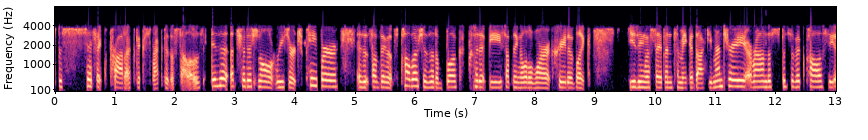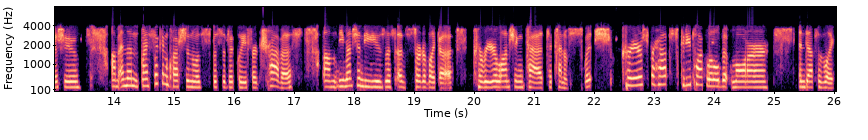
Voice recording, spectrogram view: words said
specific product expected of fellows? Is it a traditional research paper? Is it something that's published? Is it a book? Could it be something a little more creative, like using the stipend to make a documentary around a specific policy issue. Um, and then my second question was specifically for Travis. Um, you mentioned you use this as sort of like a career launching pad to kind of switch careers, perhaps. Could you talk a little bit more in depth of like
